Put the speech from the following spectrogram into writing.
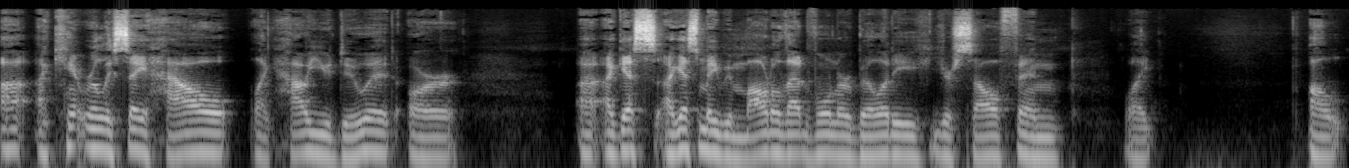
I, I can't really say how like how you do it or uh, I guess I guess maybe model that vulnerability yourself and like I'll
